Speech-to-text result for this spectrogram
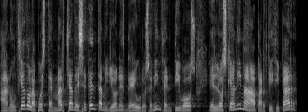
ha anunciado la puesta en marcha de 70 millones de euros en incentivos en los que anima a participar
